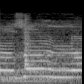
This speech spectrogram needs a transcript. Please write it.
नजर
